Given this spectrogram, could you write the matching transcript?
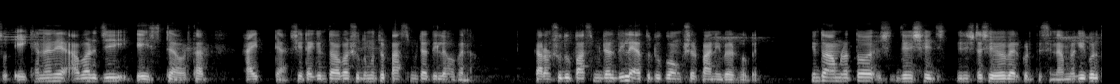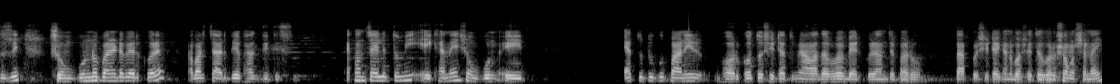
তো এখানে আবার যে এইচটা অর্থাৎ হাইটটা সেটা কিন্তু আবার শুধুমাত্র পাঁচ মিটার দিলে হবে না। কারণ শুধু পাঁচ মিটার দিলে এতটুকু অংশের পানি বের হবে। কিন্তু আমরা তো যে সেই জিনিসটা সেভাবে বের করতেছি না। আমরা কি করতেছি? সম্পূর্ণ পানিটা বের করে আবার চার দিয়ে ভাগ দিতেছি। এখন চাইলে তুমি এখানে সম্পূর্ণ এই এতটুকু পানির ভর কত, সেটা তুমি আলাদাভাবে বের করে আনতে পারো। তারপর সেটা এখানে বসাতে পারো। সমস্যা নাই।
